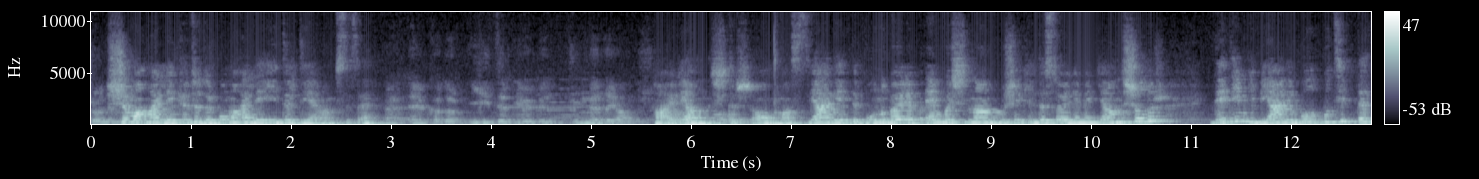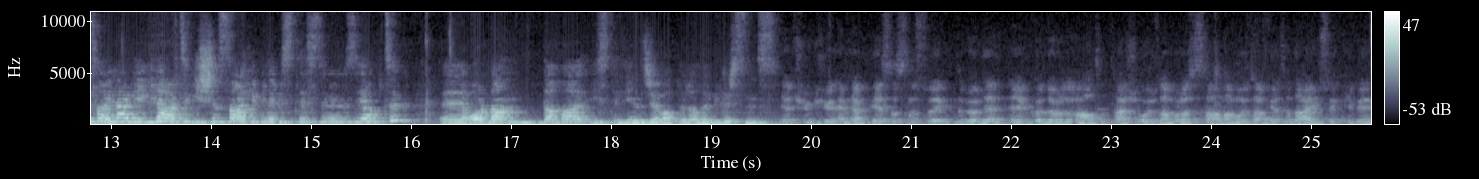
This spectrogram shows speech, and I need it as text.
şöyle Şu mahalle kötüdür, bu mahalle iyidir diyemem size. Ekvador iyidir gibi bir cümle de yanlış. Hayır yanlıştır. Olmaz. Yani bunu böyle en başından bu şekilde söylemek yanlış olur. Dediğim gibi yani bu, bu tip detaylarla ilgili artık işin sahibine biz teslimimizi yaptık. Ee, oradan daha istediğiniz cevapları alabilirsiniz. Ya çünkü emlak piyasasında sürekli böyle Ekvador'un altı taş, o yüzden burası sağlam, o yüzden fiyatı daha yüksek gibi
